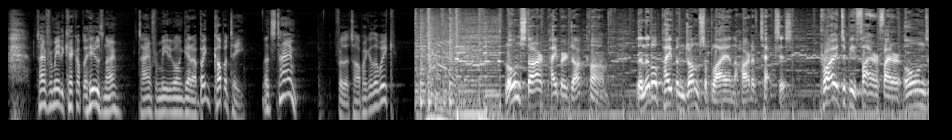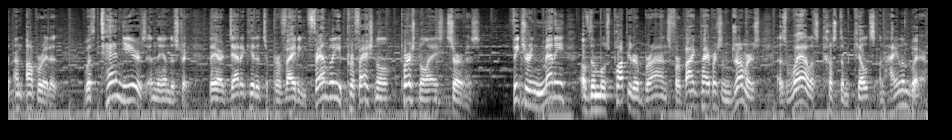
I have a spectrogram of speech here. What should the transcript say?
Time for me to kick up the heels now. Time for me to go and get a big cup of tea. It's time for the topic of the week. LoneStarPiper.com, the little pipe and drum supply in the heart of Texas. Proud to be firefighter owned and operated. With 10 years in the industry, they are dedicated to providing friendly, professional, personalized service. Featuring many of the most popular brands for bagpipers and drummers, as well as custom kilts and Highland wear.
